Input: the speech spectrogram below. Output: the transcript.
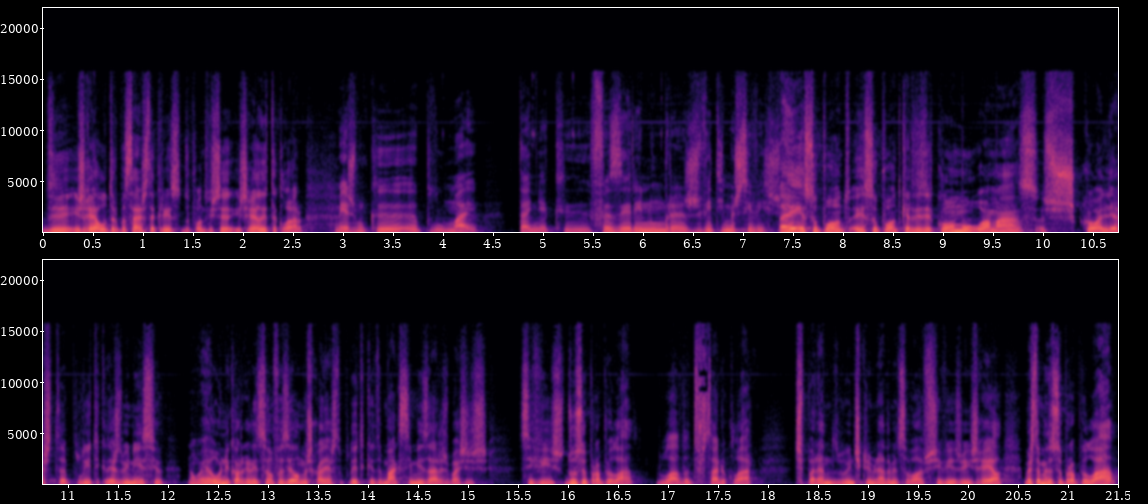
de Israel ultrapassar esta crise, do ponto de vista israelita, claro. Mesmo que eh, pelo meio tenha que fazer inúmeras vítimas civis. É esse o ponto, é esse o ponto. Quer dizer, como o Hamas escolhe esta política desde o início, não é a única organização a fazê-lo, mas escolhe esta política de maximizar as baixas civis, do seu próprio lado, do lado do adversário, claro, disparando indiscriminadamente sobre alvos civis em Israel, mas também do seu próprio lado,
